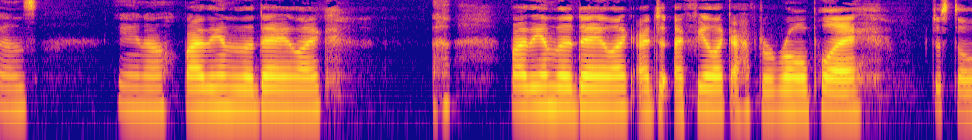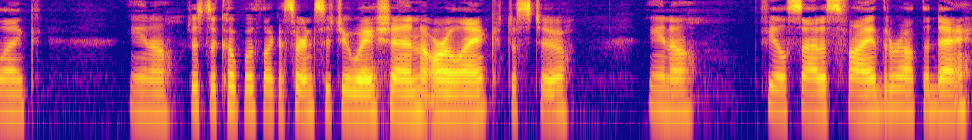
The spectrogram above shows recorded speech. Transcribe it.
Because you know by the end of the day like by the end of the day like I, just, I feel like i have to role play just to like you know just to cope with like a certain situation or like just to you know feel satisfied throughout the day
